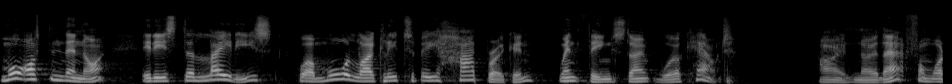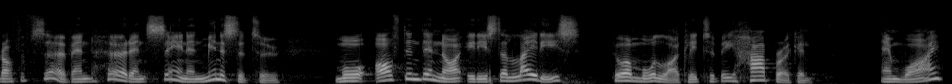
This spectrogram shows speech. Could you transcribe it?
more often than not, it is the ladies who are more likely to be heartbroken when things don't work out. I know that from what I've observed and heard and seen and ministered to. More often than not, it is the ladies who are more likely to be heartbroken. And why?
